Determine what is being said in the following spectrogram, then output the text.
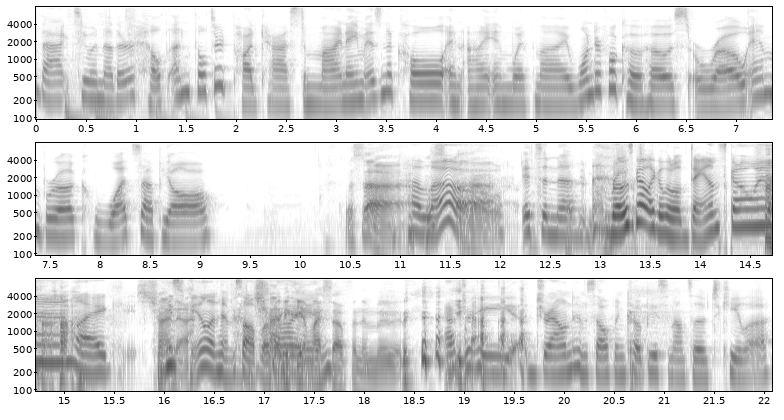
Welcome back to another Health Unfiltered podcast. My name is Nicole and I am with my wonderful co hosts, Ro and Brooke. What's up, y'all? What's up? Hello. What's up? It's an uh, Happy Monday. Ro's got like a little dance going. like he's to- feeling himself over Trying to get myself in the mood. after Yeah. he drowned himself in copious amounts of tequila.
